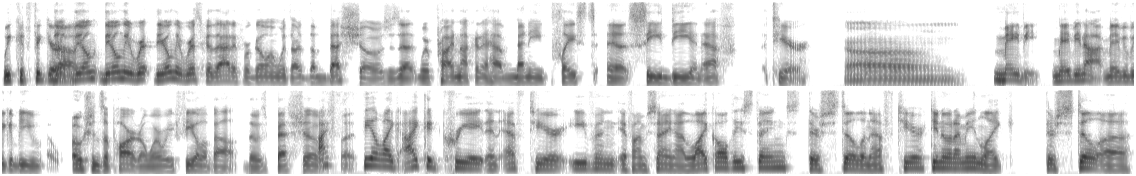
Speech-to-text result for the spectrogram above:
we could figure The, out the, on- the only ri- the only risk of that if we're going with our the best shows is that we're probably not going to have many placed uh, C, D, and F tier. Um, Maybe, maybe not. Maybe we could be oceans apart on where we feel about those best shows. I but feel like I could create an F tier even if I'm saying I like all these things, there's still an F tier. Do you know what I mean? Like there's still a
